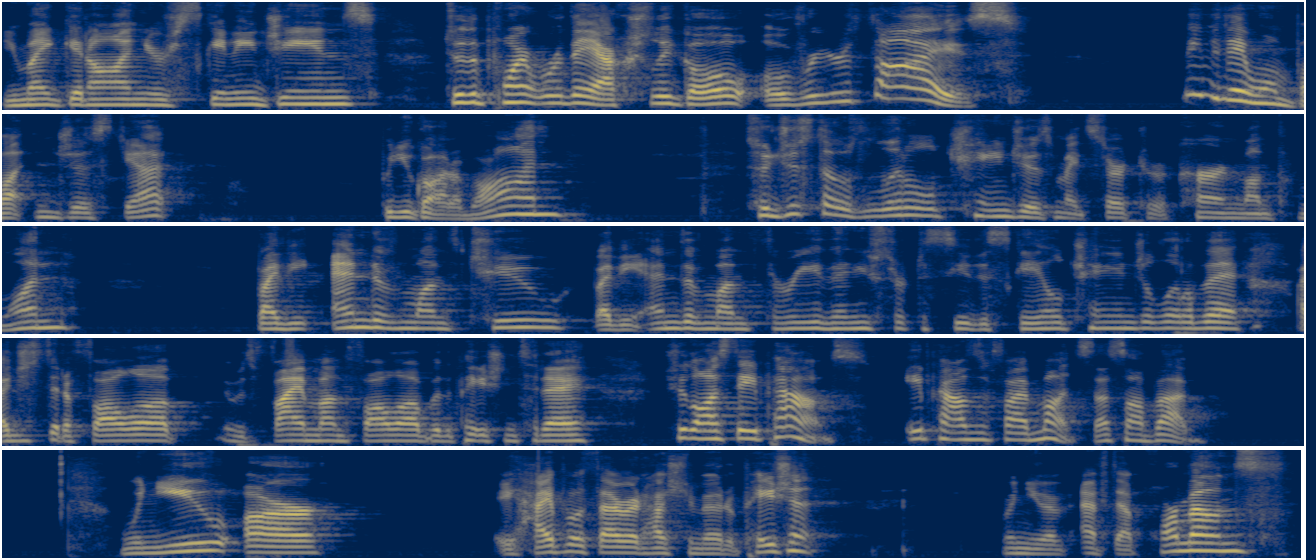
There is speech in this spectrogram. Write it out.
You might get on your skinny jeans to the point where they actually go over your thighs. Maybe they won't button just yet, but you got them on. So just those little changes might start to occur in month one by the end of month two, by the end of month three, then you start to see the scale change a little bit. I just did a follow up. It was five month follow up with a patient today. She lost eight pounds, eight pounds in five months. That's not bad. When you are a hypothyroid Hashimoto patient, when you have effed up hormones,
